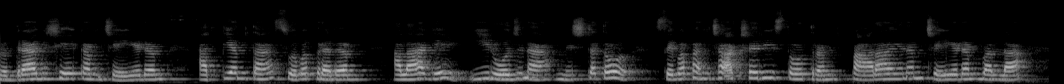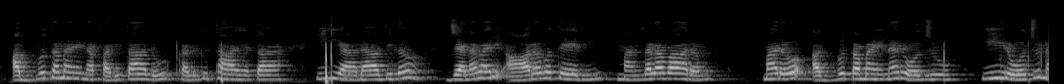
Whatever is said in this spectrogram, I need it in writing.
రుద్రాభిషేకం చేయడం అత్యంత శుభప్రదం. అలాగే ఈ రోజున నిష్టతో శివ పంచాక్షరి స్తోత్రం పారాయణం చేయడం వల్ల అద్భుతమైన ఫలితాలు కలుగుతాయట. ఈ ఏడాదిలో జనవరి ఆరవ తేదీ మంగళవారం మరో అద్భుతమైన రోజు. ఈ రోజున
